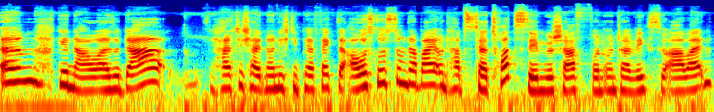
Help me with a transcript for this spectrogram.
Ähm, genau, also da hatte ich halt noch nicht die perfekte Ausrüstung dabei und habe es ja trotzdem geschafft, von unterwegs zu arbeiten.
